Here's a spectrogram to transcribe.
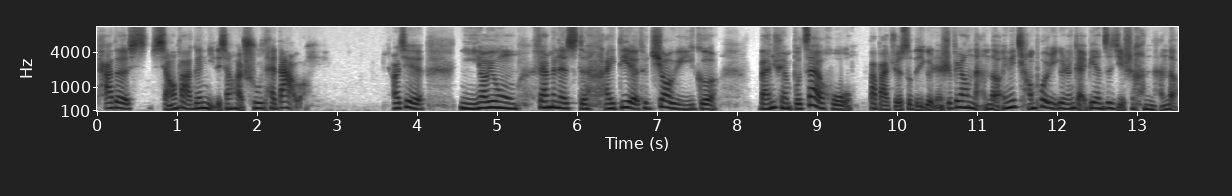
他的想法跟你的想法出入太大了，而且你要用 feminist idea 去教育一个完全不在乎爸爸角色的一个人是非常难的，因为强迫一个人改变自己是很难的。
